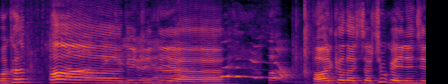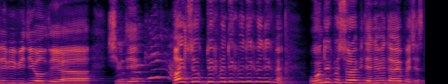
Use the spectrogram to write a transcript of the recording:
Bakalım. Aa dökülüyor döküldü ya. ya. Arkadaşlar çok eğlenceli bir video oldu ya. Şimdi Hayır sok dökme dökme dökme dökme. Onu dökme sonra bir deneme daha yapacağız.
